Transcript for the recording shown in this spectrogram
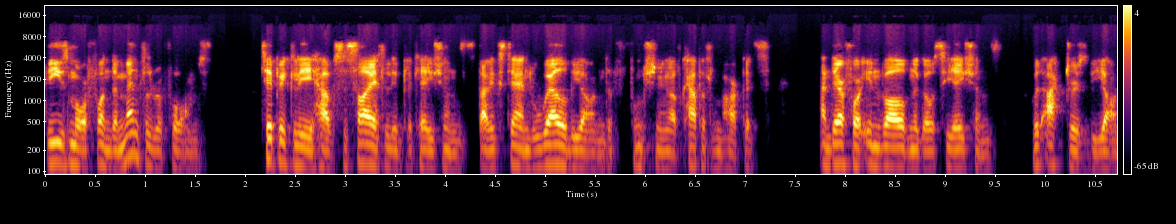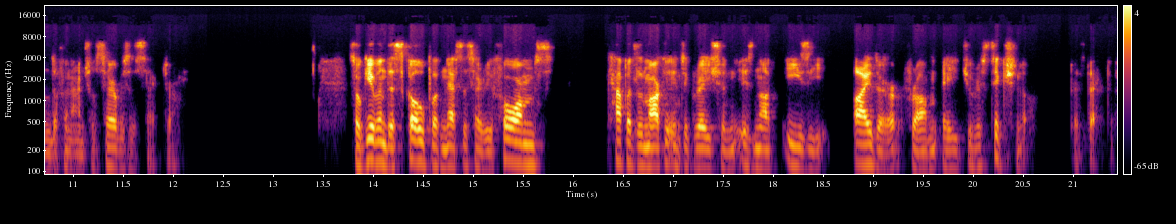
these more fundamental reforms typically have societal implications that extend well beyond the functioning of capital markets and therefore involve negotiations with actors beyond the financial services sector. So given the scope of necessary reforms, capital market integration is not easy either from a jurisdictional perspective.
